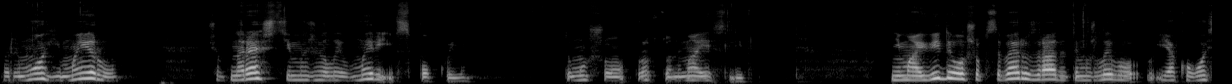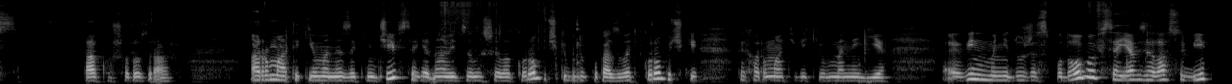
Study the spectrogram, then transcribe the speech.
перемоги, миру, щоб нарешті ми жили в мирі і в спокої, тому що просто немає слів. Знімаю відео, щоб себе розрадити, можливо, я когось також розражу. Аромат, який в мене закінчився, я навіть залишила коробочки, буду показувати коробочки тих ароматів, які в мене є. Е, Він мені дуже сподобався. Я взяла собі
